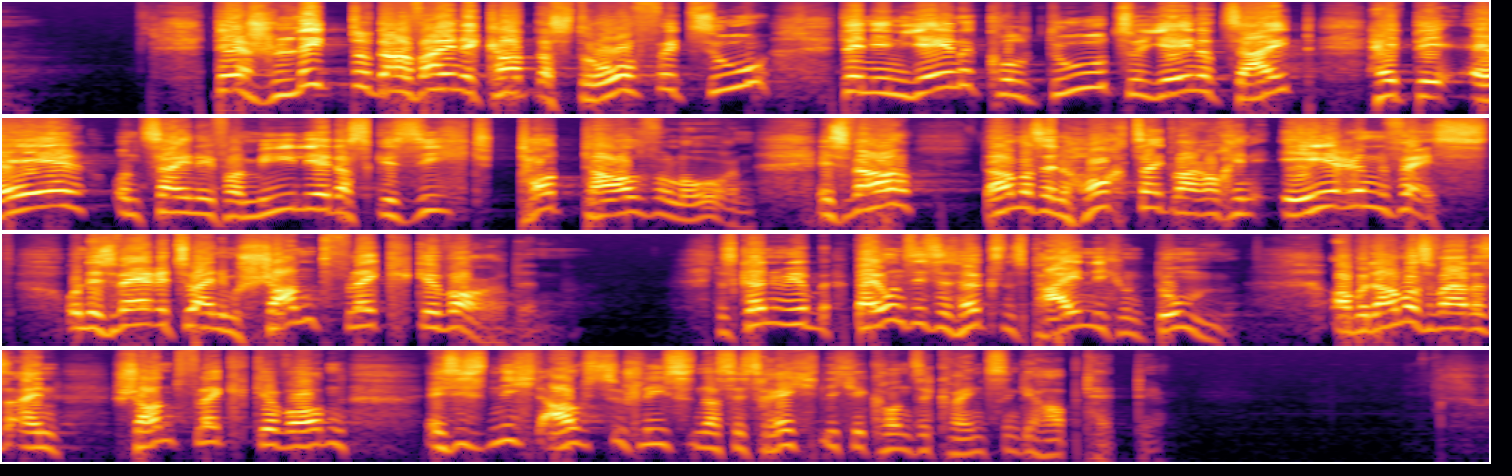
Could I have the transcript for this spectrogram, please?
Der schlittert auf eine Katastrophe zu, denn in jener Kultur, zu jener Zeit, hätte er und seine Familie das Gesicht total verloren. Es war damals eine Hochzeit, war auch ein Ehrenfest und es wäre zu einem Schandfleck geworden. Das können wir, bei uns ist es höchstens peinlich und dumm. Aber damals war das ein Schandfleck geworden. Es ist nicht auszuschließen, dass es rechtliche Konsequenzen gehabt hätte.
